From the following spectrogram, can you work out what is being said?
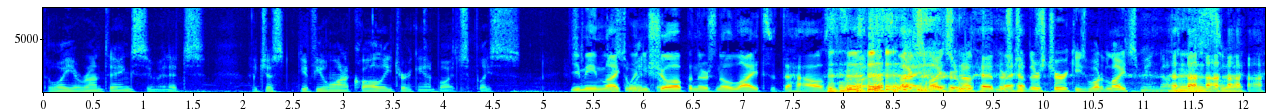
the way you run things. I mean, it's it just if you want a quality turkey on boy, this place. You mean like when you show up and there's no lights at the house? lights, lights are not, there's, Headlamps. there's turkeys. What do lights mean nothing. That's right.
